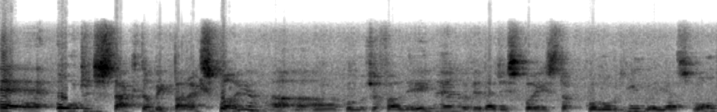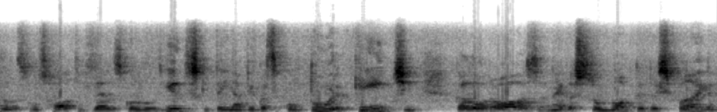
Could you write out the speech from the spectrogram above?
é, outro destaque também para a Espanha, a, a, a, como eu já falei, né, na verdade a Espanha está colorindo aí as gôndolas com os rótulos delas coloridos, que tem a ver com essa cultura quente, calorosa, né, gastronômica da Espanha.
